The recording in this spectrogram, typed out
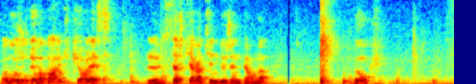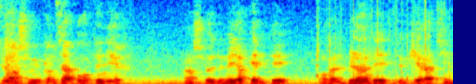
Bon, aujourd'hui, on va parler du cureless, le lissage kératine de Gène Perma. Donc, sur un cheveu comme ça, pour obtenir un cheveu de meilleure qualité, on va le blinder de kératine.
